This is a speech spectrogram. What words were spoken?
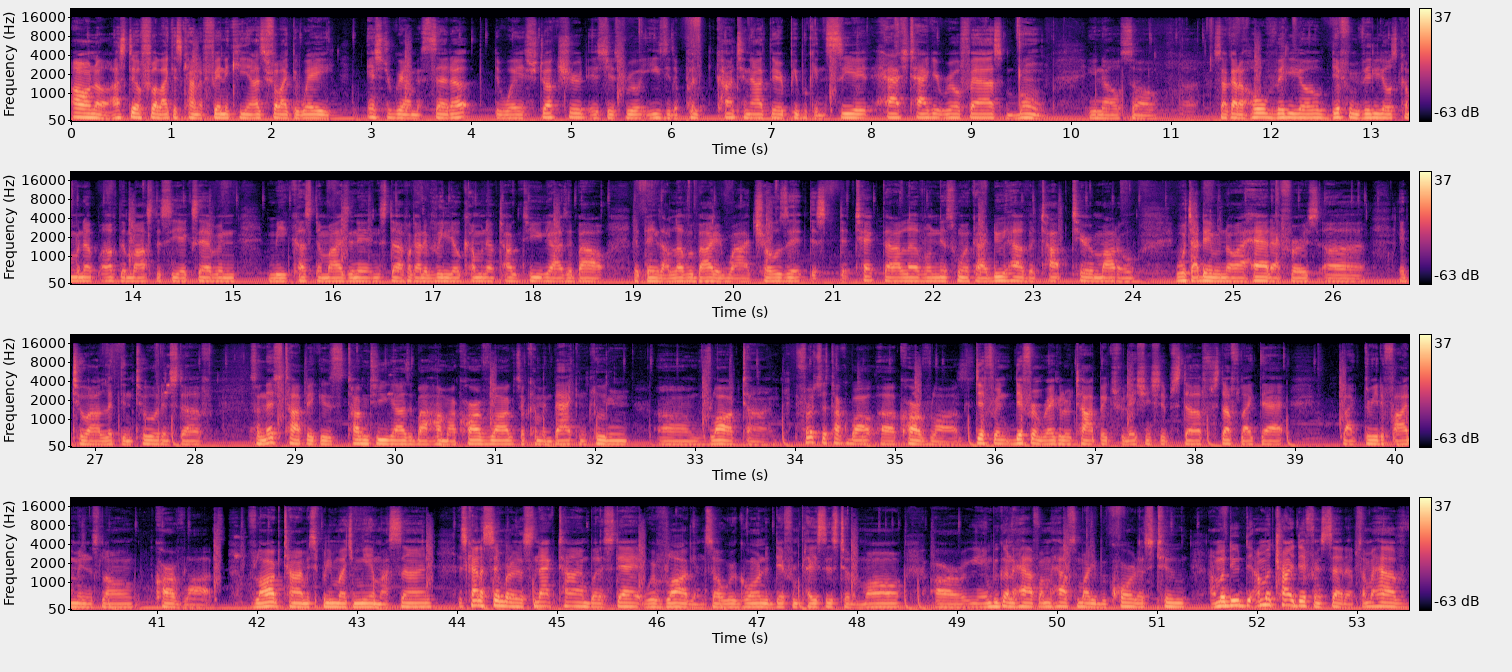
I don't know. I still feel like it's kind of finicky. I just feel like the way Instagram is set up, the way it's structured, it's just real easy to put content out there. People can see it, hashtag it real fast, boom. You know, so so I got a whole video, different videos coming up of the Mazda CX-7, me customizing it and stuff. I got a video coming up talking to you guys about the things I love about it, why I chose it, this, the tech that I love on this one. Cause I do have the top tier model, which I didn't even know I had at first uh, until I looked into it and stuff. So next topic is talking to you guys about how my car vlogs are coming back, including um, vlog time. First, let's talk about uh, car vlogs. Different, different regular topics, relationship stuff, stuff like that. Like three to five minutes long car vlogs. Vlog time is pretty much me and my son. It's kind of similar to snack time, but instead we're vlogging. So we're going to different places, to the mall, or and we're gonna have I'm gonna have somebody record us too. I'm gonna do I'm gonna try different setups. I'm gonna have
